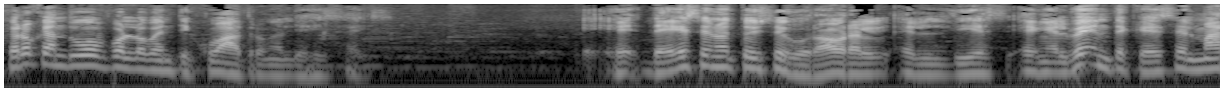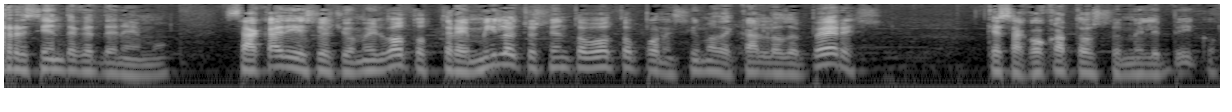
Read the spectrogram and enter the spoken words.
Creo que anduvo por los 24 en el 16. Eh, de ese no estoy seguro. Ahora, el, el 10, en el 20, que es el más reciente que tenemos, saca 18 mil votos, 3.800 votos por encima de Carlos de Pérez, que sacó 14 mil y pico.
